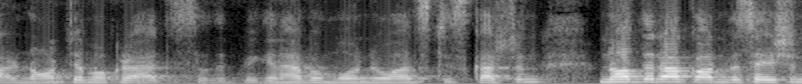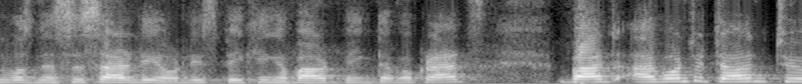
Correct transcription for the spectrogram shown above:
are not Democrats so that we can have a more nuanced discussion. Not that our conversation was necessarily only speaking about being Democrats, but I want to turn to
